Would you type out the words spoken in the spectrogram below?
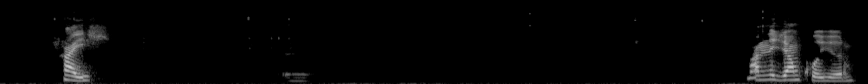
Hayır. Ben de cam koyuyorum.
